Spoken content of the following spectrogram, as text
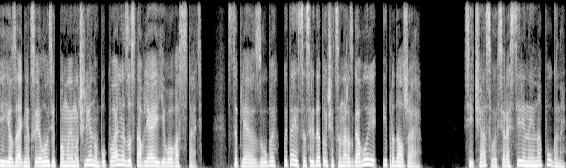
ее задница лозит по моему члену, буквально заставляя его восстать. Сцепляю зубы, пытаясь сосредоточиться на разговоре и продолжаю. Сейчас вы все растеряны и напуганы.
